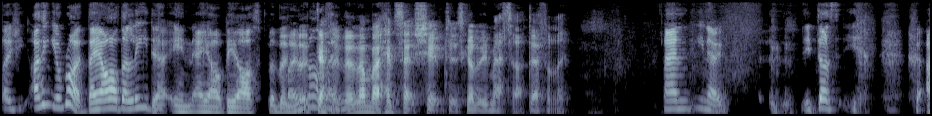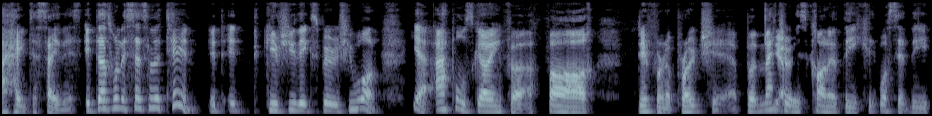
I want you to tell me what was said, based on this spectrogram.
I think you're right. They are the leader in AR VR at the, The- moment. the- aren't they? definitely, the number of headsets shipped, it's going to be Meta, definitely. And you know it does i hate to say this it does what it says on the tin. It, it gives you the experience you want. Yeah apple's going for a far different approach here but meta is kind of the what's it the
